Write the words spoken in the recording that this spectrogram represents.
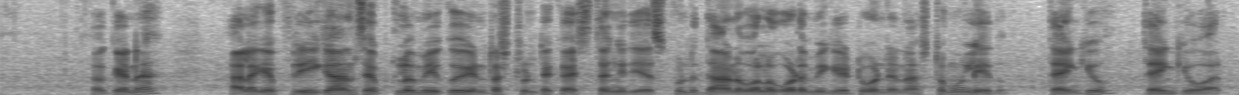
ఓకేనా? అలాగే ఫ్రీ కాన్సెప్ట్లో మీకు ఇంట్రెస్ట్ ఉంటే ఖచ్చితంగా చేసుకోండి దానివల్ల కూడా మీకు ఎటువంటి నష్టము లేదు. Thank you. Thank you all.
